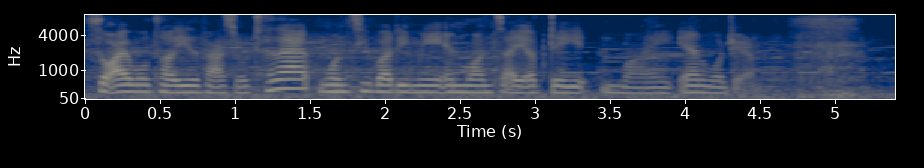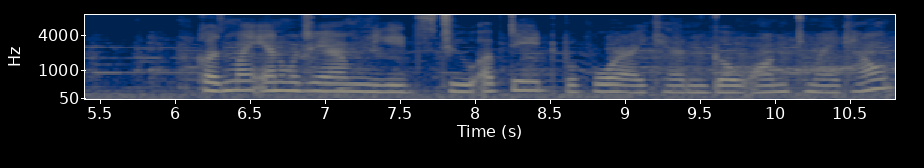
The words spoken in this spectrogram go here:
So I will tell you the password to that once you buddy me and once I update my Animal Jam. Because my Animal Jam needs to update before I can go on to my account.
